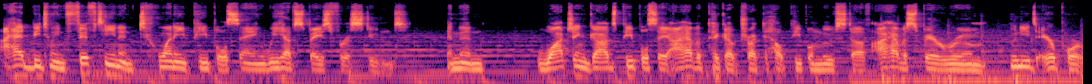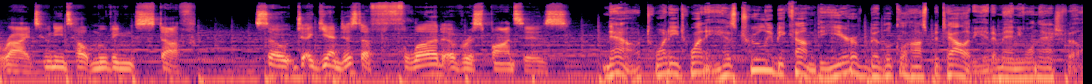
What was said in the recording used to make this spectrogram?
I had between 15 and 20 people saying, We have space for a student. And then watching God's people say, I have a pickup truck to help people move stuff. I have a spare room. Who needs airport rides? Who needs help moving stuff? So, again, just a flood of responses. Now, 2020 has truly become the year of biblical hospitality at Immanuel Nashville.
